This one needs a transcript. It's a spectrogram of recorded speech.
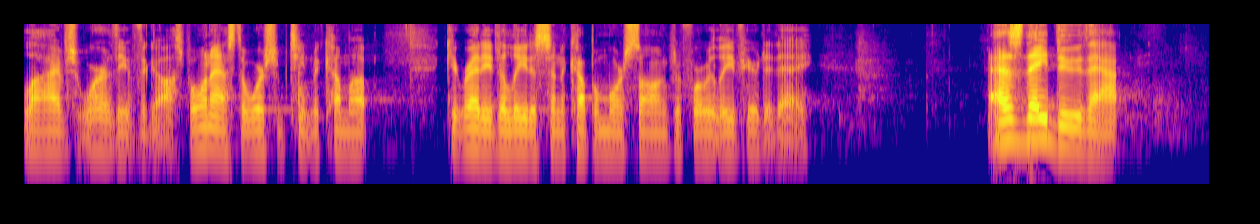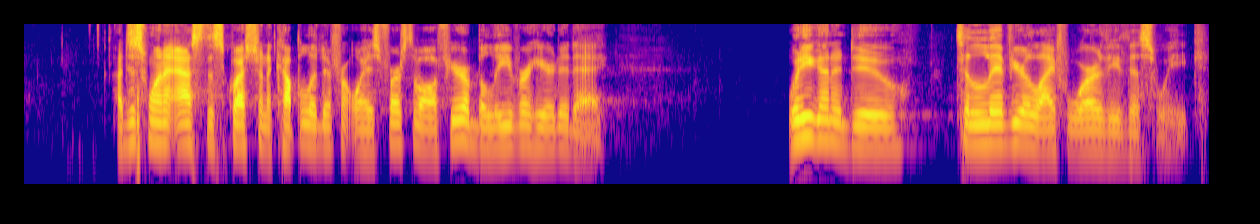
lives worthy of the gospel. I want to ask the worship team to come up, get ready to lead us in a couple more songs before we leave here today. As they do that, I just want to ask this question a couple of different ways. First of all, if you're a believer here today, what are you going to do to live your life worthy this week?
